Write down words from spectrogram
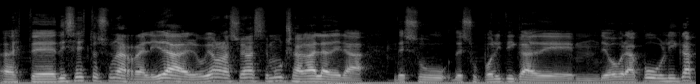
Este, dice esto es una realidad, el gobierno nacional hace mucha gala de la de su, de su política de, de, obra pública,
